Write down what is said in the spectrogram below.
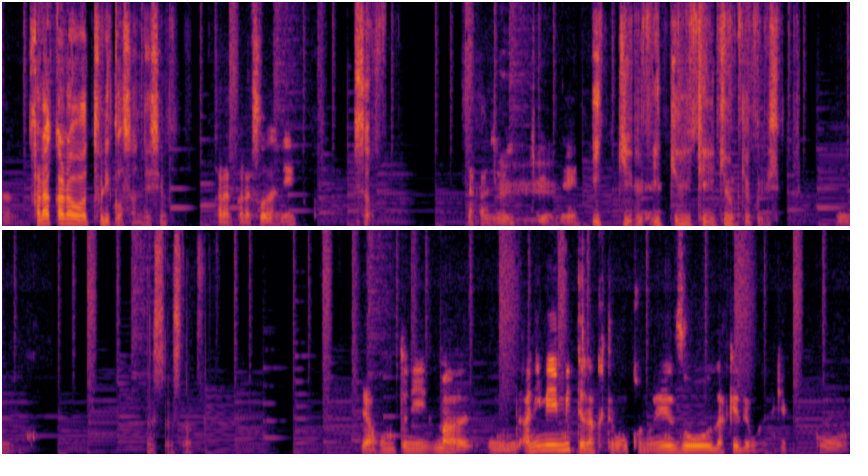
うん。カラカラはトリコさんですよ。カラカラそうだね。そう。な感じの一曲だよね。一級、一級提供曲ですよ。うん。そうそうそう。いや、本当に、まあ、うんアニメ見てなくても、この映像だけでもね、結構、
